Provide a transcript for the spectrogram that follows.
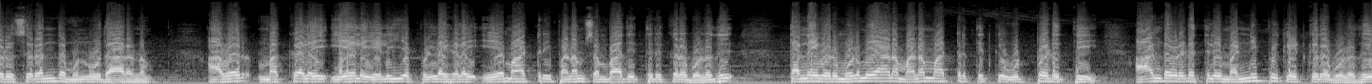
ஒரு சிறந்த முன் உதாரணம் அவர் மக்களை ஏழை எளிய பிள்ளைகளை ஏமாற்றி பணம் சம்பாதித்திருக்கிற பொழுது தன்னை ஒரு முழுமையான மனமாற்றத்திற்கு உட்படுத்தி ஆண்டவரிடத்திலே மன்னிப்பு கேட்கிற பொழுது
